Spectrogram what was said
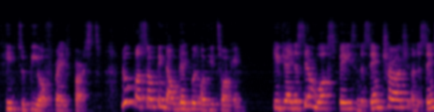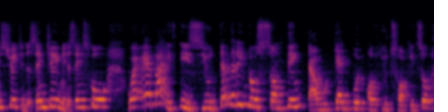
him to be your friend first. Look for something that will get both of you talking if you're in the same workspace, in the same church, on the same street, in the same gym, in the same school, wherever it is, you definitely know something that will get both of you talking. So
